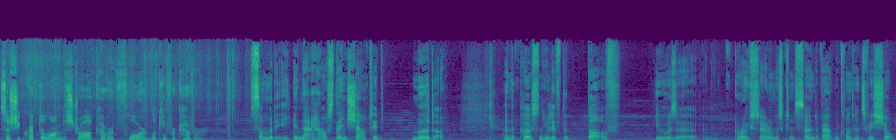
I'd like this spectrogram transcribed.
so she crept along the straw covered floor looking for cover. Somebody in that house then shouted, Murder. And the person who lived above, who was a, a grocer and was concerned about the contents of his shop,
